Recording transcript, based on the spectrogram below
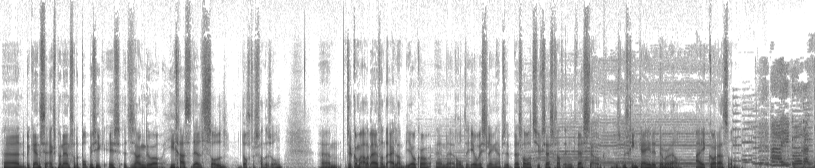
Eh, de bekendste exponent van de popmuziek is het zangduo Hijas del Sol, Dochters van de Zon. Ehm, ze komen allebei van het eiland Bioko en eh, rond de eeuwwisseling hebben ze best wel wat succes gehad in het westen ook. Dus misschien ken je dit nummer wel. Ay Corazon. Ay, corazón,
